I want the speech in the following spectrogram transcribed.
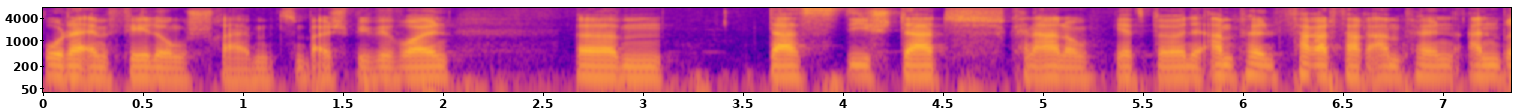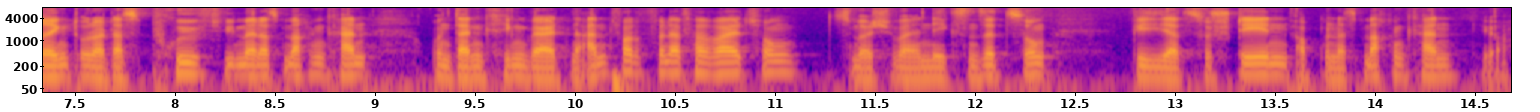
Oder Empfehlungen schreiben. Zum Beispiel, wir wollen, ähm, dass die Stadt, keine Ahnung, jetzt bei den Ampeln, Fahrradfahrerampeln anbringt oder das prüft, wie man das machen kann. Und dann kriegen wir halt eine Antwort von der Verwaltung, zum Beispiel bei der nächsten Sitzung, wie die dazu stehen, ob man das machen kann. Ja.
